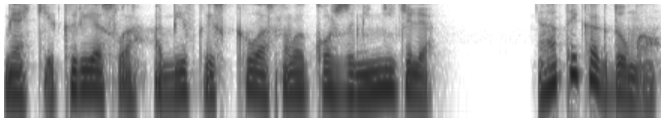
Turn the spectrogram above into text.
Мягкие кресла, обивка из классного кожзаменителя!» «А ты как думал?»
